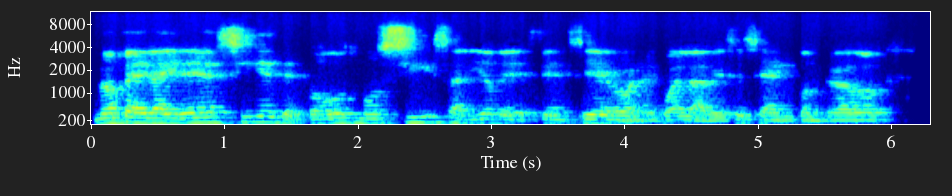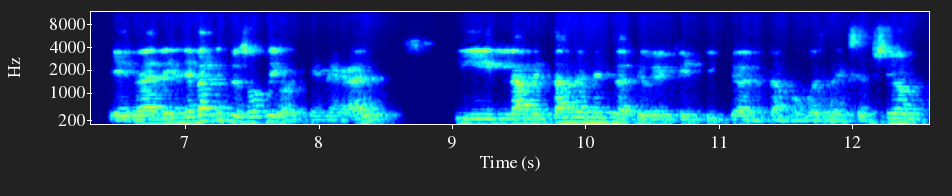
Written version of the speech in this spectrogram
no, pero la idea sí es de todos modos, sí salió de este encierro en el cual a veces se ha encontrado en el debate filosófico en general, y lamentablemente la teoría crítica tampoco es la excepción.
